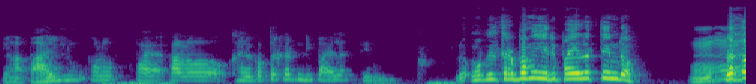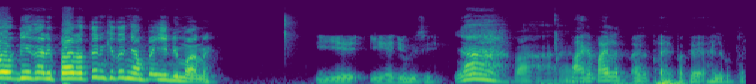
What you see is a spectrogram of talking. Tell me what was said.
Ya ngapain lu kalau kalau helikopter kan dipilotin. Loh, mobil terbang ya dipilotin dong. Mm-mm. Lah kalau dia nggak dipilotin kita nyampe di mana? Iya iya juga sih. Ya, Pak. Pakai pilot, eh pakai helikopter.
